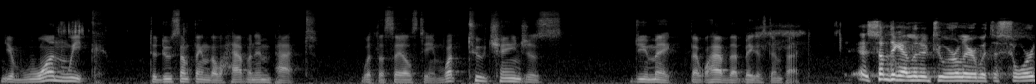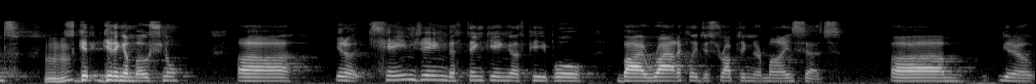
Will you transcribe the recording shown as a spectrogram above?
You have one week to do something that'll have an impact with the sales team? What two changes do you make that will have that biggest impact? Uh, something I alluded to earlier with the swords, mm-hmm. get, getting emotional. Uh, you know, changing the thinking of people by radically disrupting their mindsets. Um, you know,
